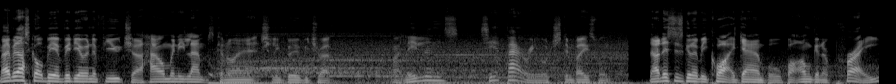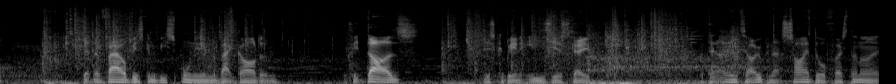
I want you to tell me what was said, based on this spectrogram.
Maybe that's got to be a video in the future. How many lamps can I actually booby trap? Right, Leland's... Is he at battery or just in basement? Now, this is going to be quite a gamble, but I'm going to pray that the valve is going to be spawning in the back garden. If it does, this could be an easy escape. But then I need to open that side door first, don't I?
